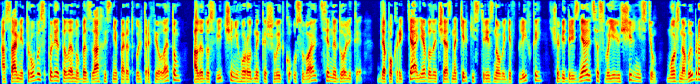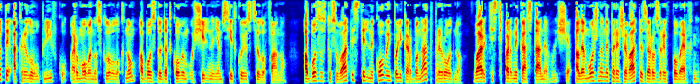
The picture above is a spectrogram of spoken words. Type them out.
а самі труби з поліетилену беззахисні перед ультрафіолетом, але досвідчені городники швидко усувають ці недоліки. Для покриття є величезна кількість різновидів плівки, що відрізняються своєю щільністю. Можна вибрати акрилову плівку, армовану скловолокном або з додатковим ущільненням сіткою з целофану, або застосувати стільниковий полікарбонат природно. Вартість парника стане вище, але можна не переживати за розрив поверхні.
